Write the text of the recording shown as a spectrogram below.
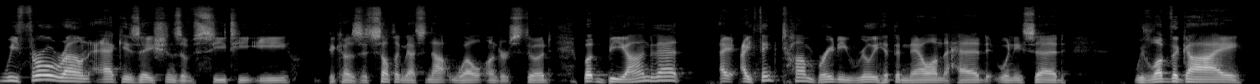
we throw around accusations of CTE because it's something that's not well understood. But beyond that, I, I think Tom Brady really hit the nail on the head when he said, We love the guy.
